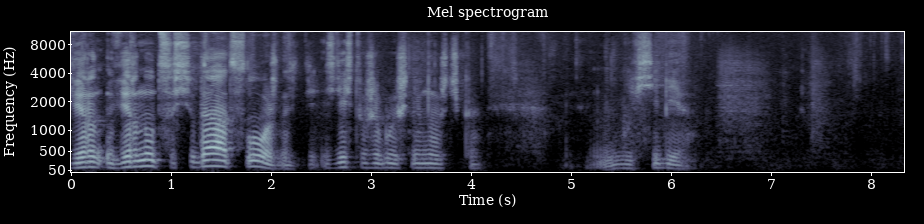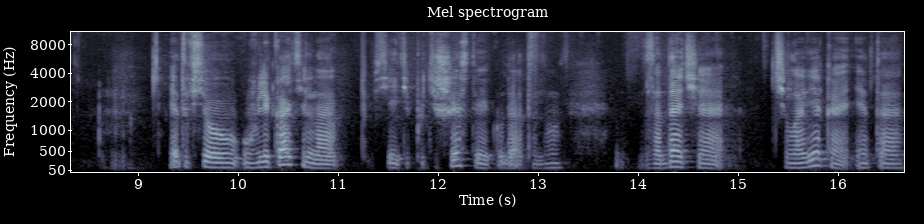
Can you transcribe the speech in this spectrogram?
вер, вернуться сюда сложно. Здесь ты уже будешь немножечко не в себе. Это все увлекательно, все эти путешествия куда-то, но задача человека – это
